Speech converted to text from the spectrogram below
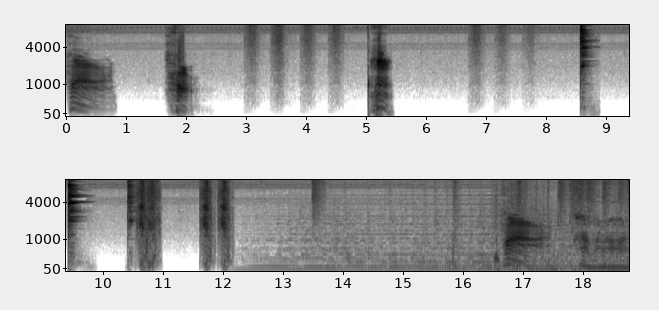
Ha. Ha. Hmm. Ha. Ha.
